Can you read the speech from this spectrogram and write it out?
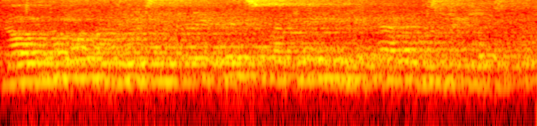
che ho avuto modo di dimostrare personalmente il fermo sul posto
